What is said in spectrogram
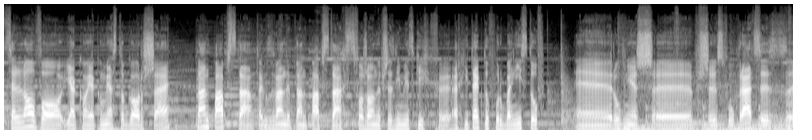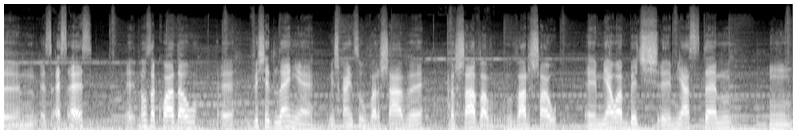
celowo jako, jako miasto gorsze, Plan Papsta, tak zwany plan Papsta, stworzony przez niemieckich e, architektów, urbanistów, e, również e, przy współpracy z, z SS, no, zakładał wysiedlenie mieszkańców Warszawy. Warszawa, Warszał miała być miastem mm,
